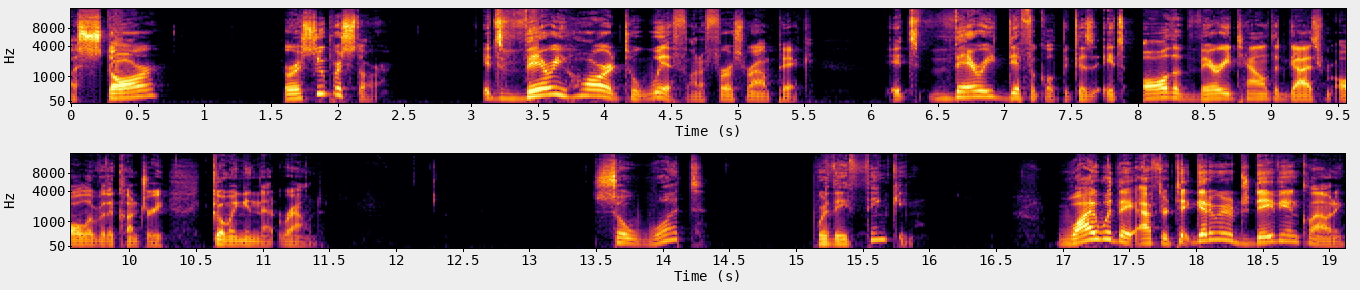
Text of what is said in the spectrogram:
a star, or a superstar. It's very hard to whiff on a first round pick. It's very difficult because it's all the very talented guys from all over the country going in that round. So, what were they thinking? Why would they, after t- getting rid of Jadeveon Clowney,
